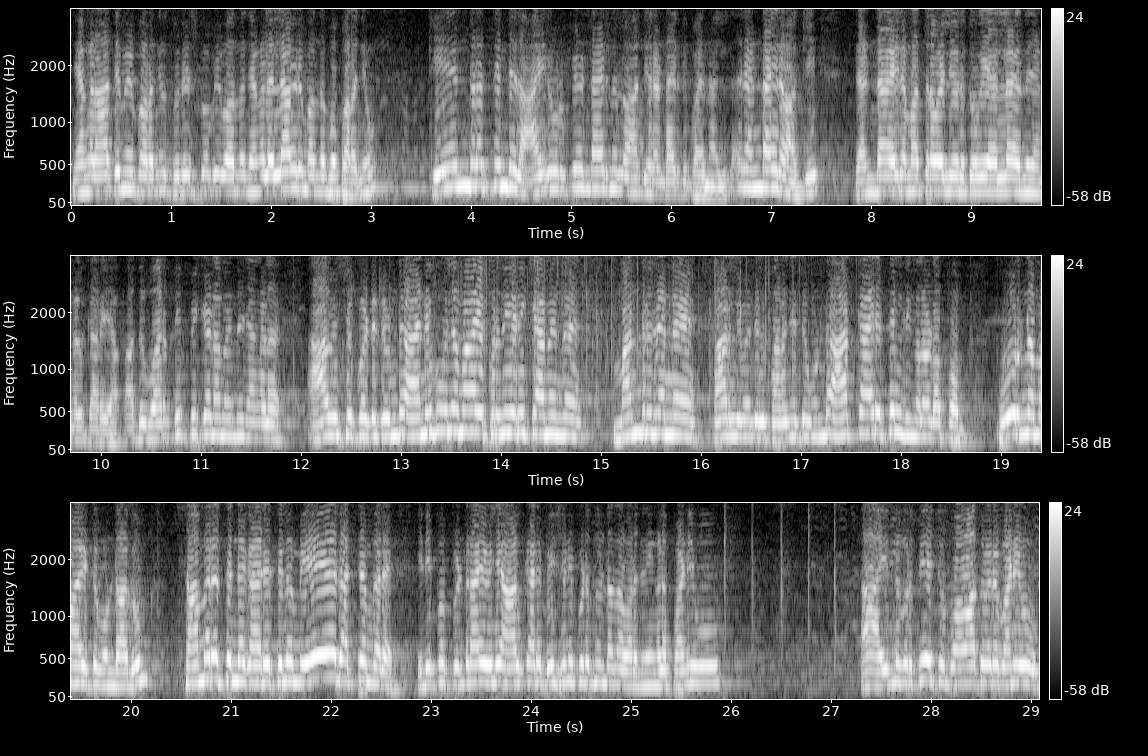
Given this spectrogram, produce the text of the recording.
ഞങ്ങൾ ആദ്യമേ പറഞ്ഞു സുരേഷ് ഗോപി വന്നു ഞങ്ങൾ എല്ലാവരും വന്നപ്പോൾ പറഞ്ഞു കേന്ദ്രത്തിന്റെത് ആയിരം ഉറുപ്പ്യ ഉണ്ടായിരുന്നല്ലോ ആദ്യം രണ്ടായിരത്തി പതിനാലിൽ രണ്ടായിരം ആക്കി. രണ്ടായിരം അത്ര വലിയൊരു തുകയല്ല എന്ന് ഞങ്ങൾക്കറിയാം. അത് വർദ്ധിപ്പിക്കണമെന്ന് ഞങ്ങൾ ആവശ്യപ്പെട്ടിട്ടുണ്ട്. അനുകൂലമായി പ്രതികരിക്കാമെന്ന് മന്ത്രി തന്നെ പാർലമെന്റിൽ പറഞ്ഞിട്ടുമുണ്ട്. ആ കാര്യത്തിൽ നിങ്ങളോടൊപ്പം പൂർണമായിട്ടും ഉണ്ടാകും. സമരത്തിന്റെ കാര്യത്തിലും ഏതറ്റം വരെ. ഇനിയിപ്പോ പിണറായി വിജയൻ ആൾക്കാരെ ഭീഷണിപ്പെടുന്നുണ്ടെന്നാ പറഞ്ഞു നിങ്ങളെ പണി പോവും. ആ ഇന്ന് പ്രത്യേകിച്ചും പോവാത്തവരെ പണി പോവും.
